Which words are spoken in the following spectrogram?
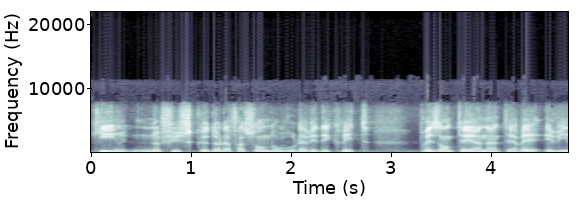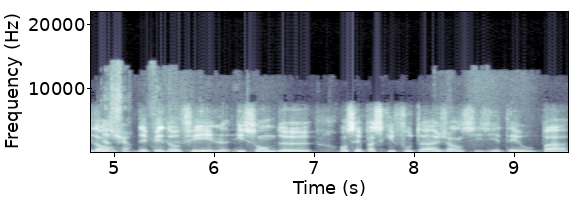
qui, ne fût-ce que de la façon dont vous l'avez décrite, présentait un intérêt évident. Bien sûr. Des pédophiles, ils sont deux, on ne sait pas ce qu'ils foutent à agence, s'ils y étaient ou pas,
